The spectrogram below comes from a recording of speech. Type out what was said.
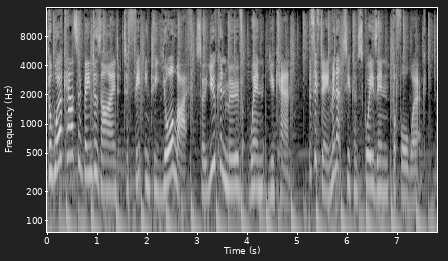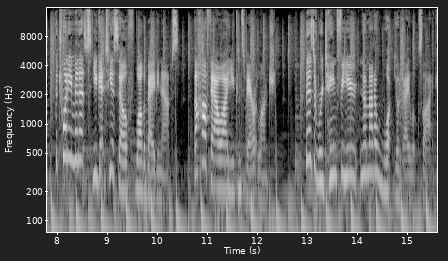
The workouts have been designed to fit into your life so you can move when you can. The 15 minutes you can squeeze in before work. The 20 minutes you get to yourself while the baby naps. The half hour you can spare at lunch. There's a routine for you no matter what your day looks like.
